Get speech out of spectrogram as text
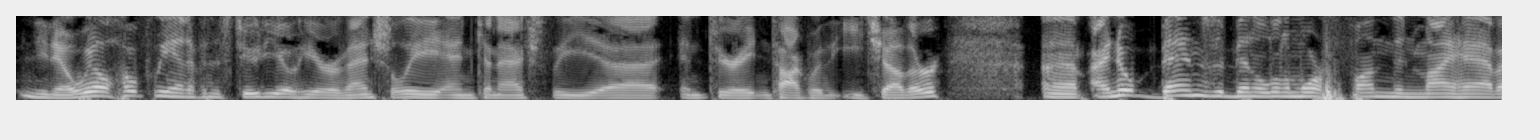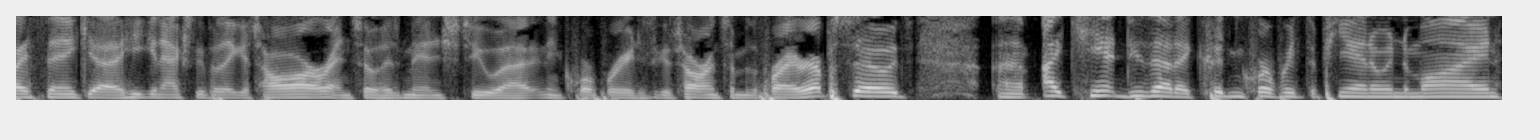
you know, we'll hopefully end up in the studio here eventually and can actually uh, integrate and talk with each other. Um, I know Ben's have been a little more fun than my have. I think uh, he can actually play guitar and so has managed to uh, incorporate his guitar in some of the prior episodes. Um, I can't do that. I could incorporate the piano into mine,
